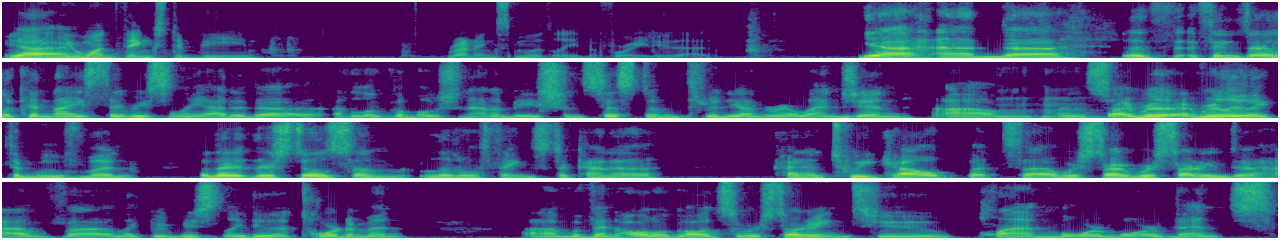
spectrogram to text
yeah, And I you mean, want things to be running smoothly before you do that. Yeah, and uh, th- things are looking nice. They recently added a, a locomotion animation system through the Unreal Engine, um, Mhm. and so I really, I really like the movement. But there, there's still some little things to kind of, kind of tweak out. But uh, we're start, we're starting to have uh, like we recently did a tournament um, within Hodl God, so we're starting to plan more and more events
